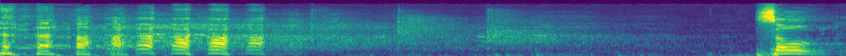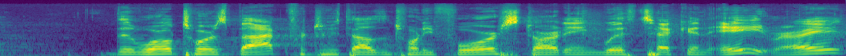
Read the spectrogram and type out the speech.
So, the World Tour's back for 2024, starting with Tekken 8, right?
